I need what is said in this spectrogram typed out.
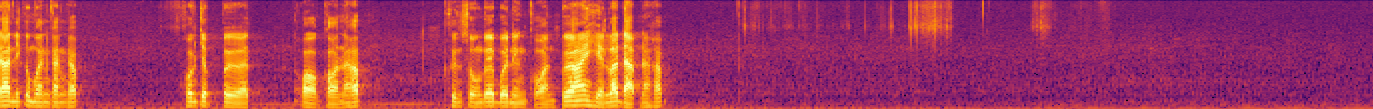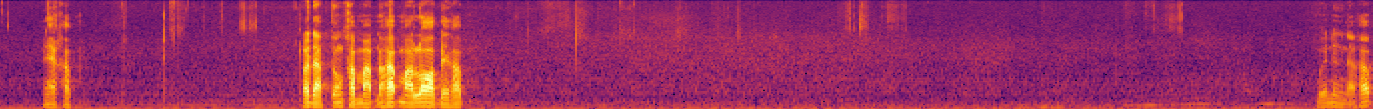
ด้านนี้ก็เหมือนกันครับ ผมจะเปิดออกก่อนนะครับ ขึ้นทรงด้วยเบอร์หนึ่งก่อน เพื่อให้เห็นระดับนะครับเนี่ยครับ ระดับตรงขมับนะครับ มารอบเลยครับ เบอร์หนึ่งนะครับ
